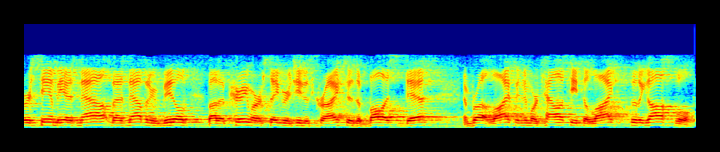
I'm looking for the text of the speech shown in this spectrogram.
Verse 10, but has now, has now been revealed by the appearing of our Savior Jesus Christ, who has abolished death and brought life and immortality to light through the gospel.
